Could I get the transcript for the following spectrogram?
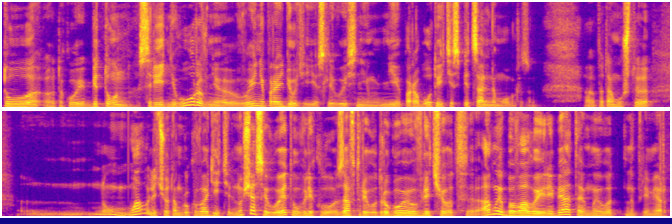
то э, такой бетон среднего уровня вы не пройдете, если вы с ним не поработаете специальным образом. Потому что ну, мало ли что там руководитель, ну, сейчас его это увлекло, завтра его другое увлечет. А мы, бывалые ребята, мы вот, например, Э,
